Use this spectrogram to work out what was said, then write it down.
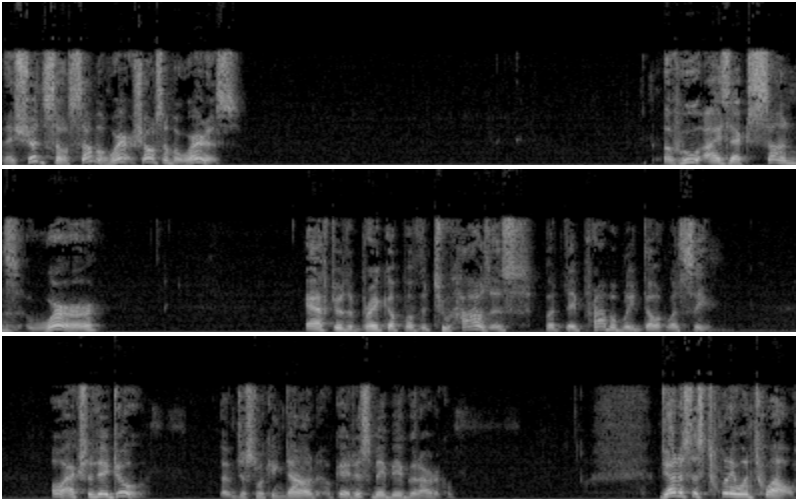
they should show some aware show some awareness of who Isaac's sons were after the breakup of the two houses, but they probably don't. Let's see. Oh, actually, they do. I'm just looking down. Okay, this may be a good article. Genesis 21:12.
